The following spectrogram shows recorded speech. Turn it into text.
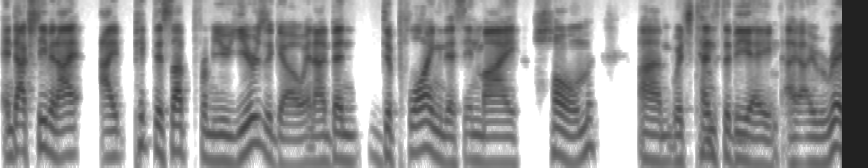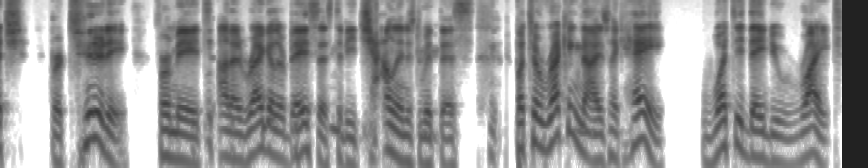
And Dr. Stephen, I, I picked this up from you years ago, and I've been deploying this in my home, um, which tends to be a, a, a rich opportunity for me to, on a regular basis to be challenged with this, but to recognize like, hey, what did they do right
